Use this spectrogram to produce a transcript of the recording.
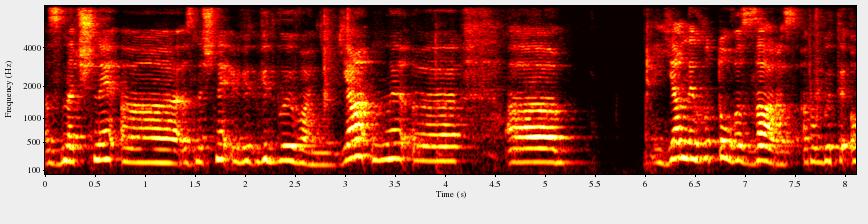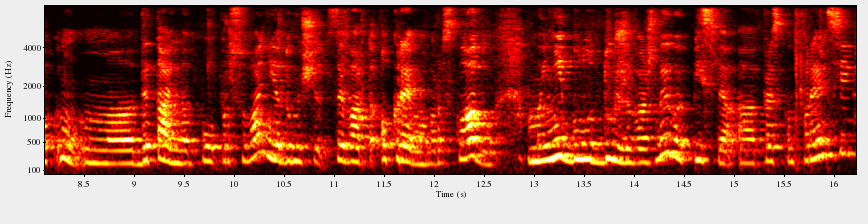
значне, значне відвоювання. Я не, я не готова зараз робити ну, детально по просуванню. Я думаю, що це варто окремого розкладу. Мені було дуже важливо після е, прес-конференції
